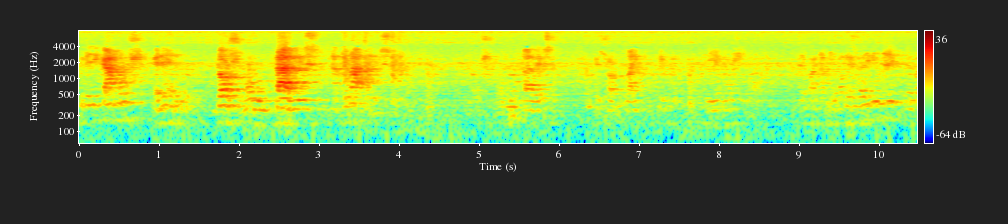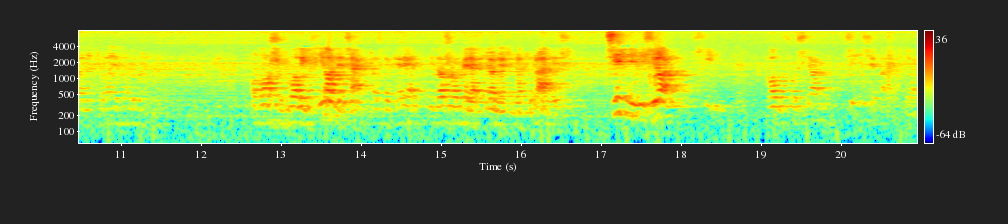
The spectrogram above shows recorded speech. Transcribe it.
predicamos en él dos voluntades naturales, dos voluntades que son laicas, diríamos, de la naturaleza divina y de la naturaleza humana. O dos voliciones, actos de querer, y dos operaciones naturales, sin división, sin confusión, sin separación,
